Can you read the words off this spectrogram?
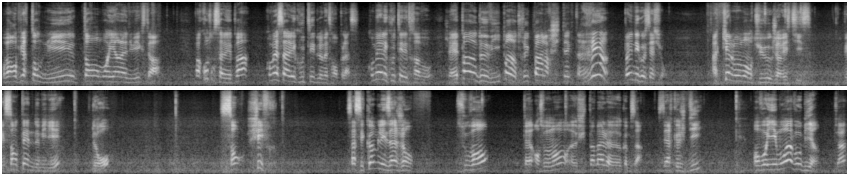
On va remplir tant de nuits, tant moyen la nuit, etc. Par contre, on ne savait pas Combien ça allait coûter de le mettre en place Combien allaient coûter les travaux? J'avais pas un devis, pas un truc, pas un architecte, rien, pas une négociation. À quel moment tu veux que j'investisse des centaines de milliers d'euros sans chiffre Ça, c'est comme les agents. Souvent, en ce moment, euh, je suis pas mal euh, comme ça. C'est-à-dire que je dis, envoyez-moi vos biens. Tu vois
